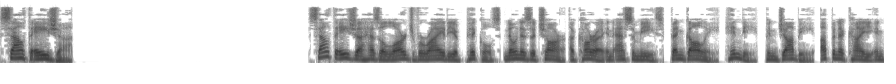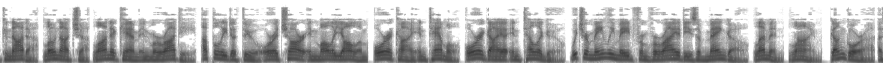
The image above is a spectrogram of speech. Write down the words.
South Asia. South Asia has a large variety of pickles known as achar akara in Assamese, Bengali, Hindi, Punjabi, Upanakai in Kannada, Lonacha Lonakam in Marathi, Uppalithathu or achar in Malayalam, Orakai in Tamil, Oragaya in Telugu, which are mainly made from varieties of mango, lemon, lime, gongura a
